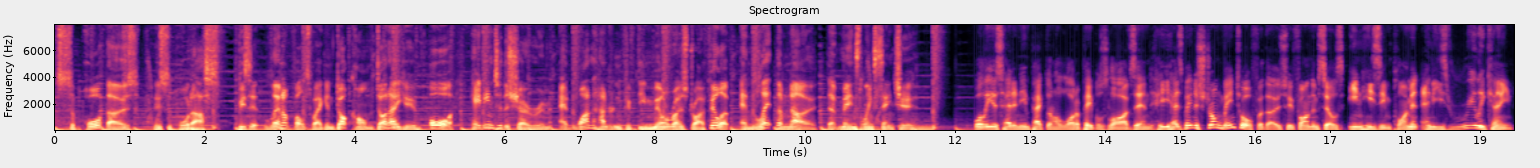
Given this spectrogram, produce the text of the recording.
support those who support us. Visit lennoxvolkswagen.com.au or head into the showroom at 150 Melrose Drive, Phillip, and let them know that Menslink sent you. Wally has had an impact on a lot of people's lives, and he has been a strong mentor for those who find themselves in his employment, and he's really keen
